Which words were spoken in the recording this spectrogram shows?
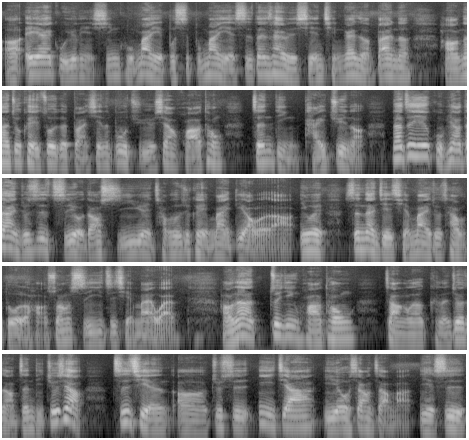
啊，AI 股有点辛苦，卖也不是，不卖也是，但是还有闲钱，该怎么办呢？好，那就可以做一个短线的布局，像华通、真鼎、台骏哦。那这些股票当然就是持有到十一月，差不多就可以卖掉了啦，因为圣诞节前卖就差不多了哈，双十一之前卖完。好，那最近华通涨了，可能就涨真底，就像之前呃，就是一家也有上涨嘛，也是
